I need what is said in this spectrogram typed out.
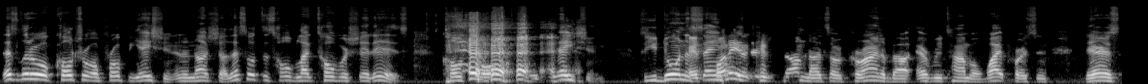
That's literal cultural appropriation in a nutshell. That's what this whole Blacktober shit is. Cultural appropriation. So you're doing the It's same funny thing that because- dumb nuts are crying about every time a white person there's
